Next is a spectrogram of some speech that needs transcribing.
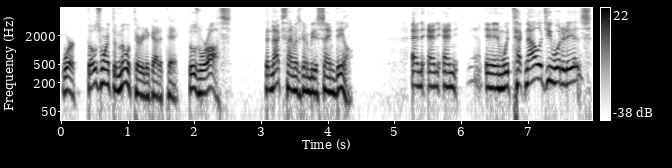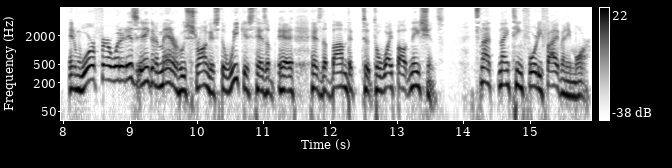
worked. Those weren't the military that got attacked. Those were us. The next time is going to be the same deal. And and and and with technology, what it is, and warfare, what it is, it ain't going to matter who's strongest. The weakest has a has the bomb to, to, to wipe out nations. It's not 1945 anymore,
